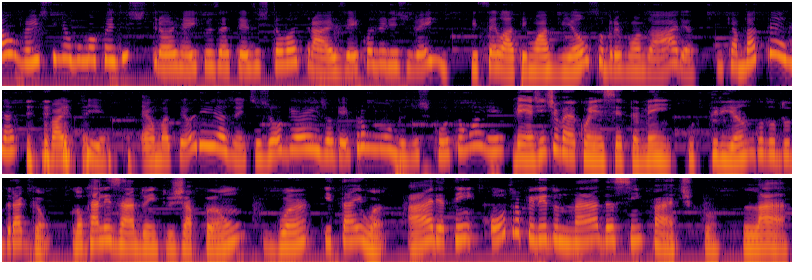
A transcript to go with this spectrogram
talvez tenha alguma coisa estranha aí que os ETs estão atrás. E aí, quando eles veem que, sei lá, tem um avião sobrevoando a área, tem que abater, né? Vai que. É uma teoria, gente. Joguei, joguei pro mundo. Discutam aí. Bem, a gente vai conhecer também o Triângulo do Dragão, localizado entre o Japão, Guam e Taiwan. A área tem outro apelido nada simpático. Lá,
